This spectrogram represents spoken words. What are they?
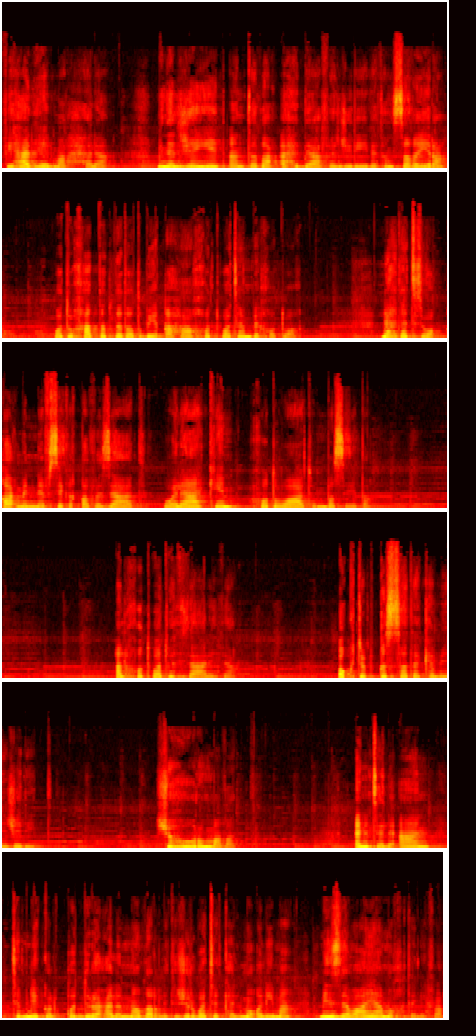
في هذه المرحلة من الجيد أن تضع أهدافا جديدة صغيرة وتخطط لتطبيقها خطوة بخطوة. لا تتوقع من نفسك قفزات ولكن خطوات بسيطة. الخطوة الثالثة. اكتب قصتك من جديد. شهور مضت. أنت الآن تملك القدرة على النظر لتجربتك المؤلمة من زوايا مختلفة.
